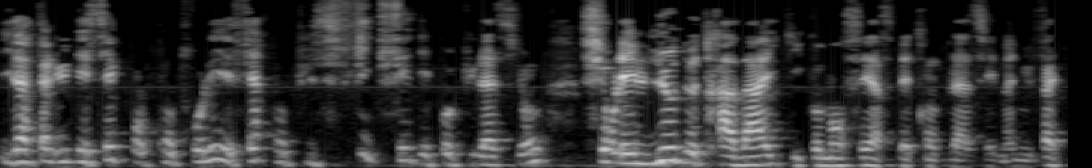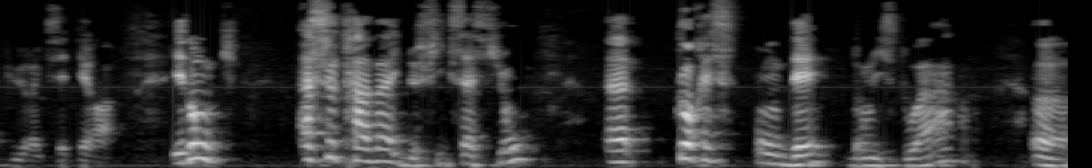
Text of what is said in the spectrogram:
il a fallu des siècles pour le contrôler et faire qu'on puisse fixer des populations sur les lieux de travail qui commençaient à se mettre en place, les manufactures, etc. Et donc, à ce travail de fixation euh, correspondait dans l'histoire euh,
